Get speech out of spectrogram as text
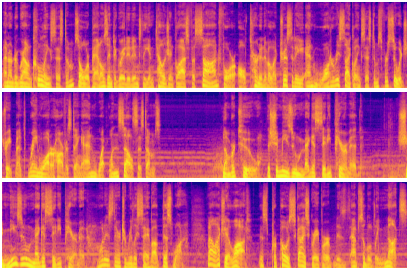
an underground cooling system, solar panels integrated into the intelligent glass facade for alternative electricity, and water recycling systems for sewage treatment, rainwater harvesting, and wetland cell systems. Number 2. The Shimizu Mega City Pyramid Shimizu Mega City Pyramid. What is there to really say about this one? Well, actually a lot. This proposed skyscraper is absolutely nuts,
